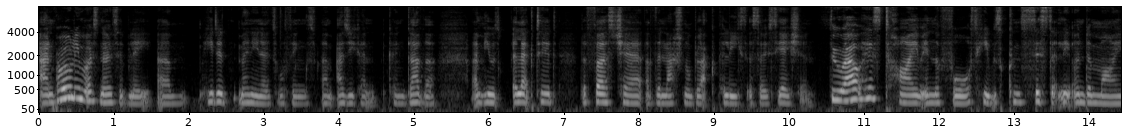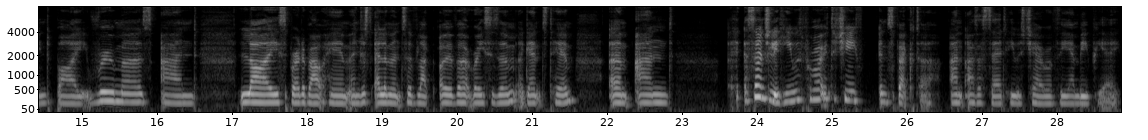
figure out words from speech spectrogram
and probably most notably, um, he did many notable things, um, as you can can gather. Um, he was elected the first chair of the National Black Police Association. Throughout his time in the force, he was consistently undermined by rumours and lies spread about him and just elements of like overt racism against him. Um, and essentially, he was promoted to chief inspector, and as I said, he was chair of the NBPA.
